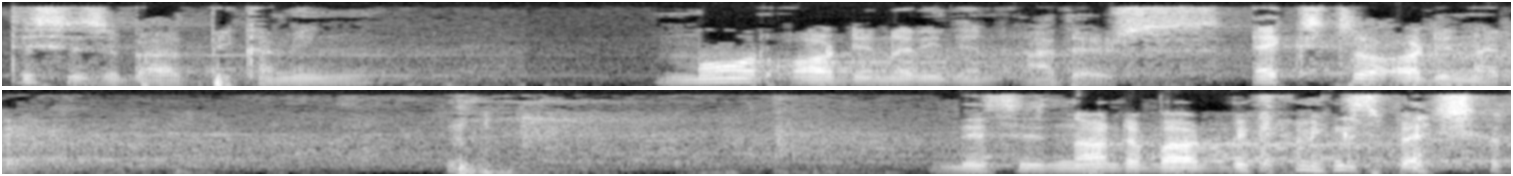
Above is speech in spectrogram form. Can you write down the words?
this is about becoming more ordinary than others, extraordinary. this is not about becoming special.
